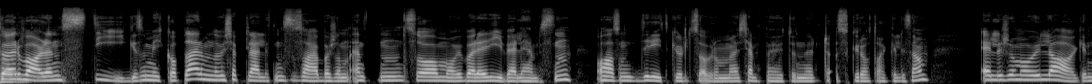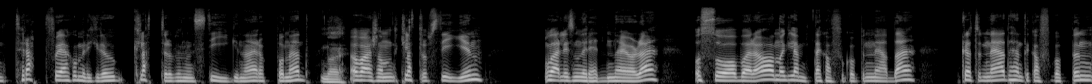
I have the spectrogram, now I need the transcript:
før der. var det en stige som gikk opp der, men da vi kjøpte leiligheten, så sa jeg bare sånn enten så må vi bare rive hele hemsen og ha sånn dritkult soverom med kjempehøyt under skråtaket, liksom. Eller så må vi lage en trapp, for jeg kommer ikke til å klatre opp denne stigen her, opp og ned. Nei. Og være sånn, klatre opp stigen, og være litt sånn redd når jeg gjør det. Og så bare å, nå glemte jeg kaffekoppen nede. Klatre ned, hente kaffekoppen,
